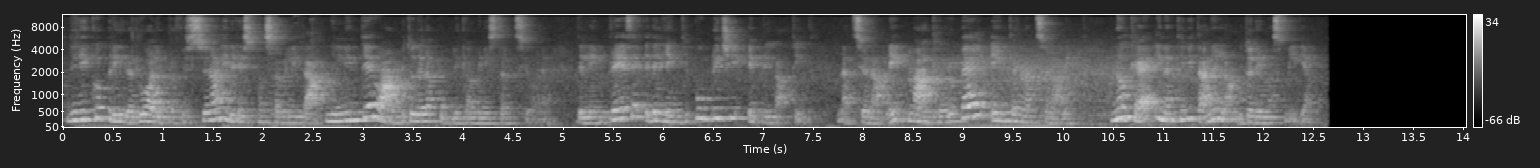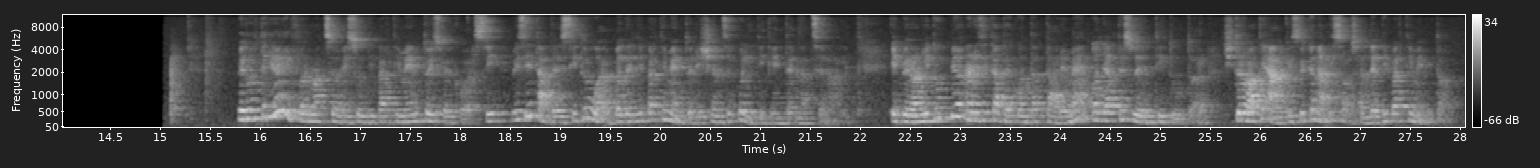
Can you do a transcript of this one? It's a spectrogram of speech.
di ricoprire ruoli professionali di responsabilità nell'intero ambito della pubblica amministrazione, delle imprese e degli enti pubblici e privati, nazionali ma anche europei e internazionali, nonché in attività nell'ambito dei mass media. Per ulteriori informazioni sul Dipartimento e i suoi corsi, visitate il sito web del Dipartimento di Scienze Politiche Internazionali. E per ogni dubbio non esitate a contattare me o gli altri studenti tutor. Ci trovate anche sui canali social del Dipartimento.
